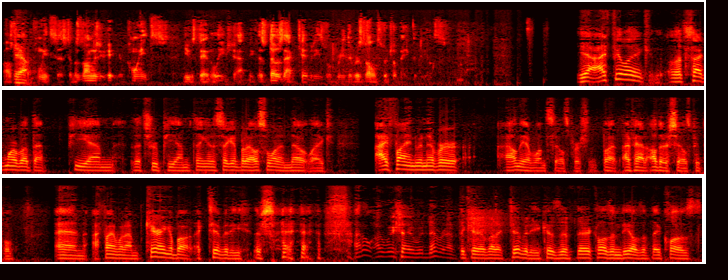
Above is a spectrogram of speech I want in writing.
calls yeah. the point system? As long as you hit your points, you can stay in the lead chat because those activities will breed the results, which will make the deals. Yeah, I feel like let's talk more about that PM, the true PM thing in a second, but I also want to note like I find whenever I only have one salesperson, but I've had other salespeople, and I find when I'm caring about activity, there's I don't. I wish I would never have to care about activity because if they're closing deals, if they closed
